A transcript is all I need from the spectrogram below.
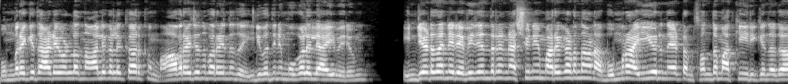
ബുംറയ്ക്ക് താഴെയുള്ള നാല് കളിക്കാർക്കും ആവറേജ് എന്ന് പറയുന്നത് ഇരുപതിന് മുകളിലായി വരും. ഇന്ത്യയുടെ തന്നെ രവിചന്ദ്രൻ അശ്വിനെ മറികടന്നാണ് ബുംറ ഈ ഒരു നേട്ടം സ്വന്തമാക്കിയിരിക്കുന്നത്.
